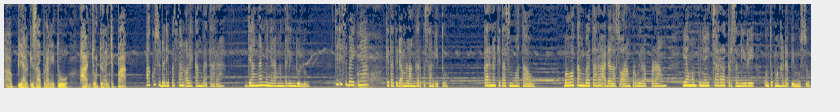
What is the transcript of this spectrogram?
Ah, biar Kisabrang itu hancur dengan cepat. Aku sudah dipesan oleh Kang Batara. Jangan menyerang Mentelin dulu. Jadi sebaiknya kita tidak melanggar pesan itu. Karena kita semua tahu bahwa Kang Batara adalah seorang perwira perang yang mempunyai cara tersendiri untuk menghadapi musuh.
